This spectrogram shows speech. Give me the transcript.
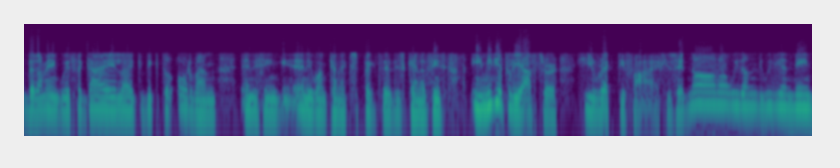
but I mean, with a guy like Viktor Orban, anything anyone can expect uh, these kind of things. Immediately after, he rectified. He said, "No, no, we don't. We didn't mean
